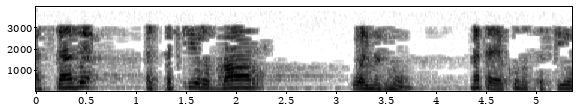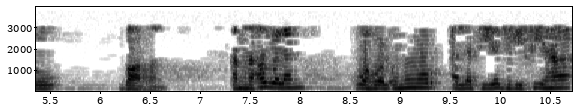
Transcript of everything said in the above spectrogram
السابع التفكير الضار والمذموم. متى يكون التفكير ضارا؟ أما أولا وهو الأمور التي يجري فيها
